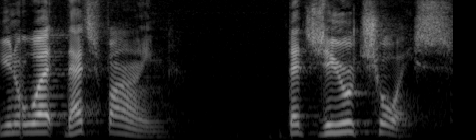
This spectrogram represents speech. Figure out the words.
you know what? That's fine that's your choice.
